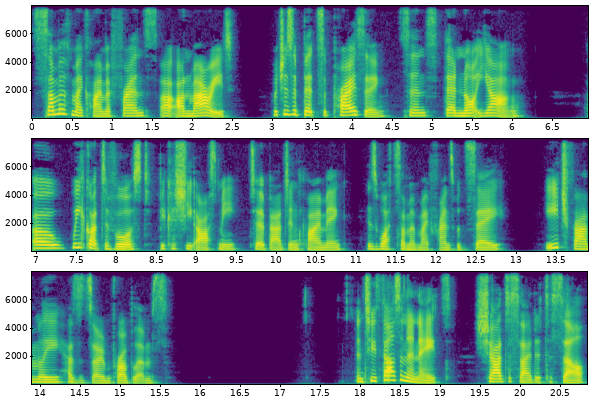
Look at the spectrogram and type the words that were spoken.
Some of my climber friends are unmarried, which is a bit surprising since they're not young. Oh, we got divorced because she asked me to abandon climbing, is what some of my friends would say. Each family has its own problems. In 2008, Xia decided to sell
